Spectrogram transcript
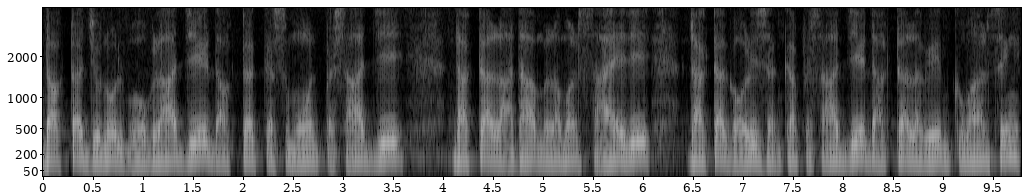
doctor Junul Bhograj ji, doctor Krishnamohan Prasad ji, doctor Radha Raman Sahe ji doctor Gauri Shankar Prasad ji, doctor Lavin Kumar Singh,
